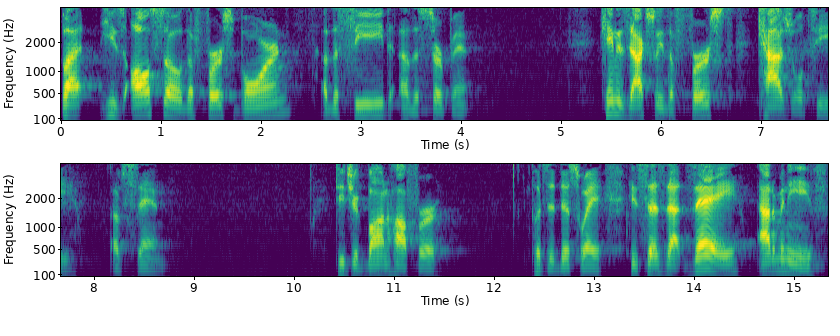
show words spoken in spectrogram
But he's also the firstborn of the seed of the serpent. Cain is actually the first casualty of sin. Dietrich Bonhoeffer puts it this way He says that they, Adam and Eve,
